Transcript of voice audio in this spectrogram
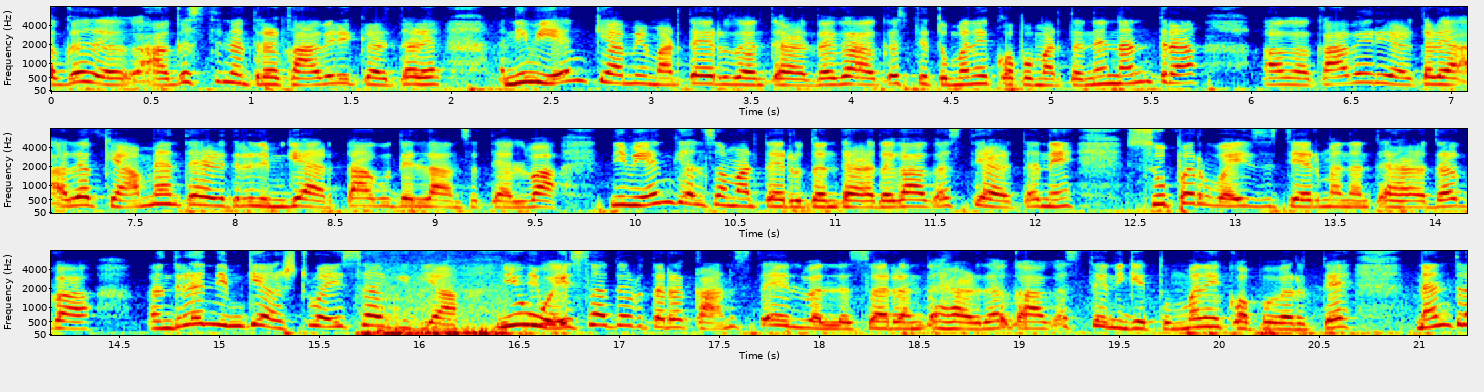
ಅಗ, ಅಗಸ್ತಿನ ಹತ್ರ ಕಾವೇರಿ ಕೇಳ್ತಾಳೆ, ನೀವು ಏನು ಕ್ಯಾಮೆ ಮಾಡ್ತಾ ಇರೋದು? ಅಂತ ಹೇಳಿದಾಗ ಅಗಸ್ತ್ಯ ತುಂಬಾ ಕೋಪ ಮಾಡ್ತಾನೆ. ನಂತರ ಆಗ ಕಾವೇರಿ ಹೇಳ್ತಾಳೆ, ಅಲ್ಲ, ಕ್ಯಾಮೆ ಅಂತ ಹೇಳಿದರೆ ನಿಮಗೆ ಅರ್ಥ ಆಗೋದಿಲ್ಲ ಅನ್ಸುತ್ತೆ ಅಲ್ವಾ? ನೀವೇನು ಕೆಲಸ ಮಾಡ್ತಾ ಇರೋದು? ಅಂತ ಹೇಳಿದಾಗ ಅಗಸ್ತ್ಯ ಹೇಳ್ತಾನೆ ಸೂಪರ್ವೈಸ್ ಚೇರ್ಮನ್ ಅಂತ ಹೇಳಿದಾಗ, ಅಂದರೆ ನಿಮಗೆ ಅಷ್ಟು ವಯಸ್ಸಾಗಿದೆಯಾ? ನೀವು ವಯಸ್ಸಾದವ್ರ ಥರ ಕಾಣಿಸ್ತಾ ಇಲ್ವಲ್ಲ ಸರ್? ಅಂತ ಹೇಳಿದಾಗ ಅಗಸ್ತ್ಯನಿಗೆ ತುಂಬಾ ಕೋಪ ಬರುತ್ತೆ. ನಂತರ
